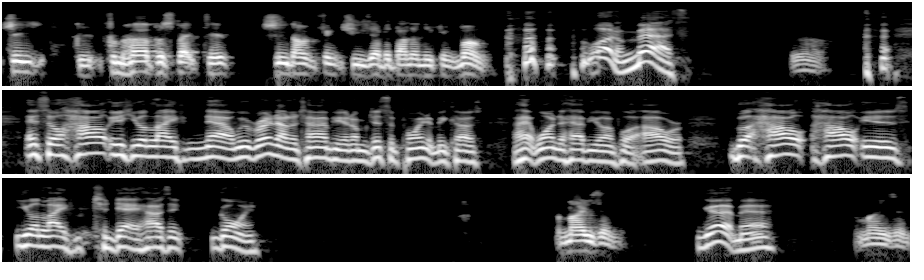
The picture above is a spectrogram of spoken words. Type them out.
She, from her perspective, she don't think she's ever done anything wrong. what a mess! Yeah. And so, how is your life now? We're running out of time here, and I'm disappointed because I had wanted to have you on for an hour. But how how is your life today? How's it going? Amazing. Good, man. Amazing.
